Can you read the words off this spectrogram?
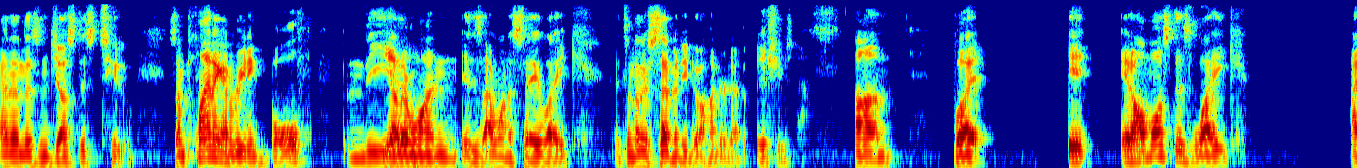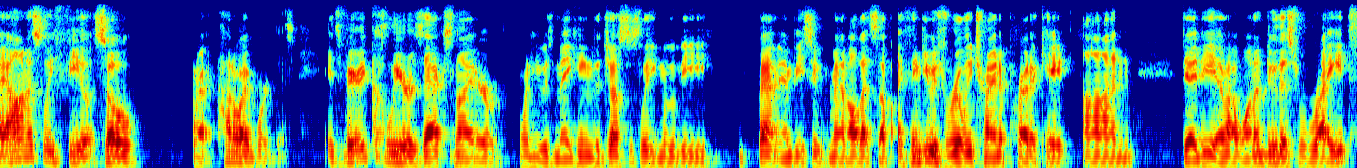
and then there's Injustice 2. So I'm planning on reading both. And the Yeah. other one is I want to say like it's another 70 to 100 ep- issues. Um, but it it almost is like I honestly feel so. All right, how do I word this? It's very clear Zack Snyder when he was making the Justice League movie, Batman v Superman, all that stuff. I think he was really trying to predicate on the idea of I want to do this right,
